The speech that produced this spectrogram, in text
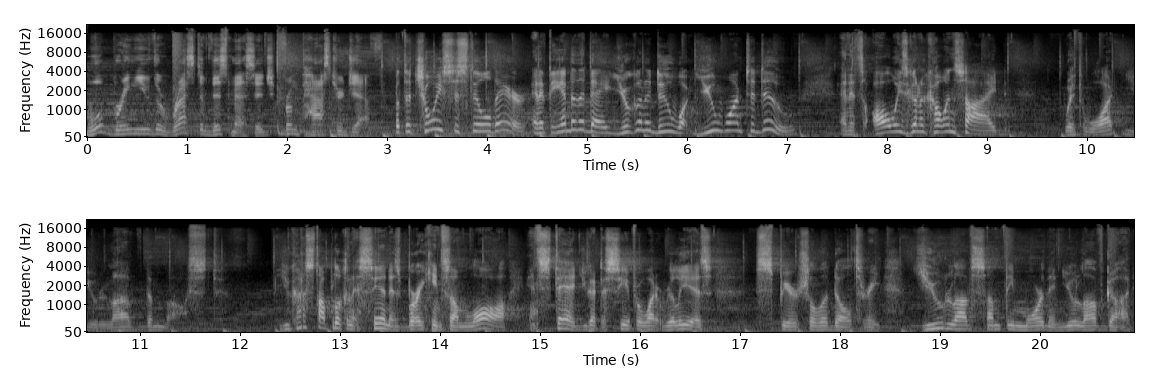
we'll bring you the rest of this message from Pastor Jeff. But the choice is still there. And at the end of the day, you're going to do what you want to do, and it's always going to coincide with what you love the most. You got to stop looking at sin as breaking some law. Instead, you got to see it for what it really is spiritual adultery. You love something more than you love God.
